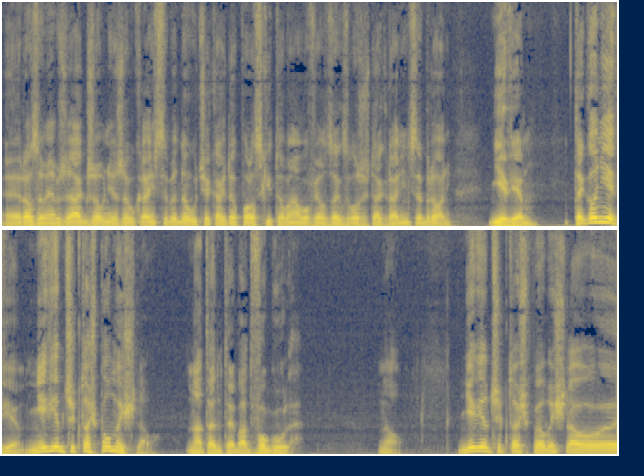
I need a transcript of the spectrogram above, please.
E, rozumiem, że jak żołnierze ukraińscy będą uciekać do Polski, to ma obowiązek złożyć na granicy broń. Nie wiem. Tego nie wiem. Nie wiem, czy ktoś pomyślał na ten temat w ogóle. No. Nie wiem, czy ktoś pomyślał, e, e,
